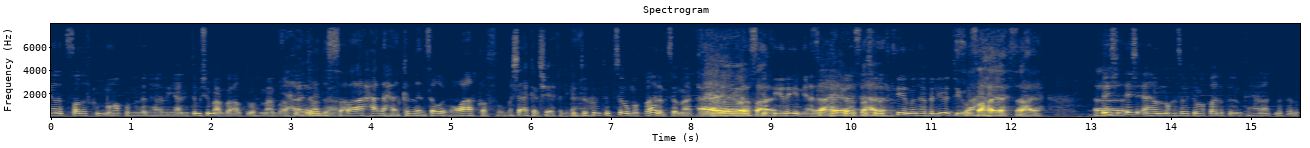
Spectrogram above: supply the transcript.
كانت تصادفكم مواقف مثل هذه؟ يعني تمشوا مع بعض تروحوا مع بعض. يعني أريد الصراحة نحن كنا نسوي مواقف ومشاكل شوي في الجامعة. أنتم كنتوا تسووا مقالب سمعت أيوه صحيح. كثيرين يعني. صحيح, صحيح. كثير منها في اليوتيوب. صحيح صحيح, صحيح. إيش آه، إيش أهم سويتوا مقالب في الامتحانات مثلا؟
